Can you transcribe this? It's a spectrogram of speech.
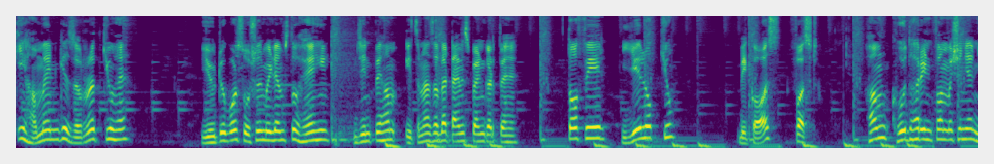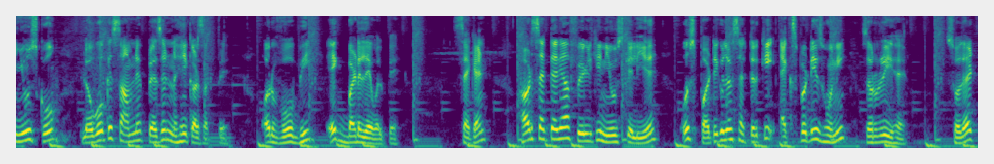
कि हमें इनकी ज़रूरत क्यों है? यूट्यूब और सोशल मीडियम्स तो हैं ही, जिन पे हम इतना ज़्यादा टाइम स्पेंड करते हैं। तो फिर ये लोग क्यों? बिकॉज़ फ़र्स्ट हम खुद हर इन्फॉर्मेशन या न्यूज़ को लोगों के सामने प्रेजेंट नहीं कर सकते, और वो भी एक बड़े लेवल पे। सेकंड हर सेक्टर या फ़ील्ड की न्यूज़ के लिए उस पर्टिकुलर सेक्टर की एक्सपर्टीज़ होनी ज़रूरी है। सो so दैट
